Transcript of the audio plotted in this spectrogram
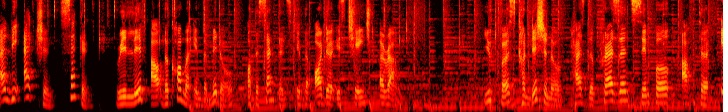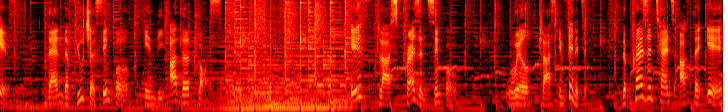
and the action second. We leave out the comma in the middle of the sentence if the order is changed around. You first conditional has the present simple after if, then the future simple in the other clause. If plus present simple will plus infinitive. The present tense after if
